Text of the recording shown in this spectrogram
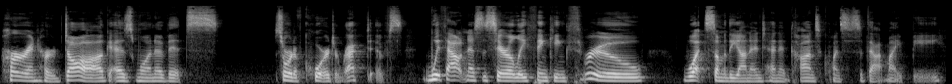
her and her dog as one of its sort of core directives without necessarily thinking through what some of the unintended consequences of that might be.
